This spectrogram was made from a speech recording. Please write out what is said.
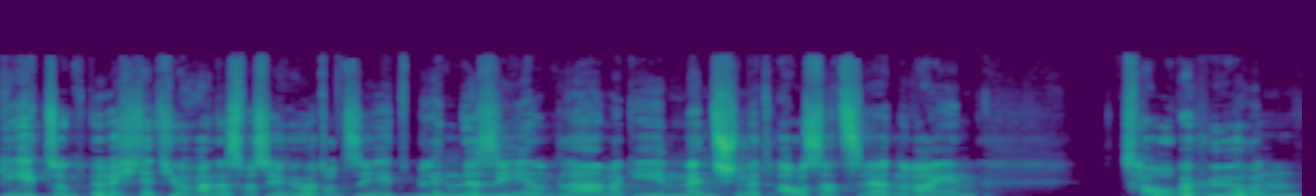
geht und berichtet Johannes, was ihr hört und seht, Blinde sehen und Lahme gehen, Menschen mit Aussatz werden rein, Taube hören,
